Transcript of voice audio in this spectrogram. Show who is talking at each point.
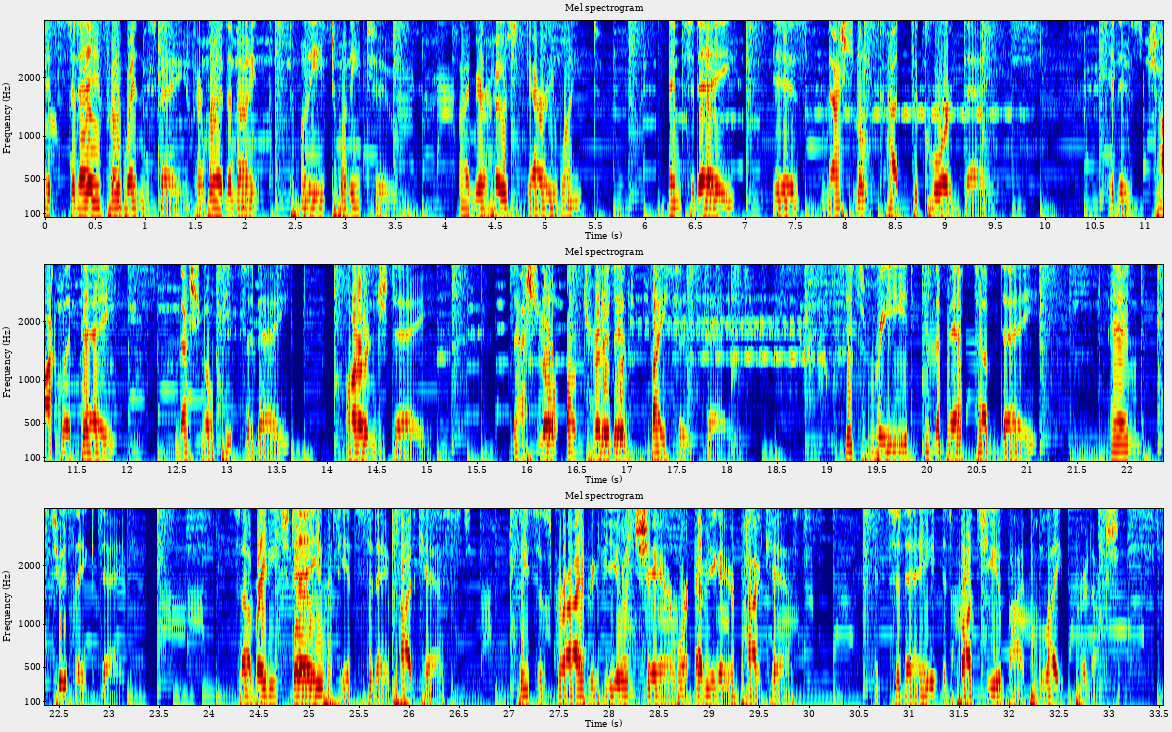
Speaker 1: It's today for Wednesday, February the 9th, 2022. I'm your host, Gary White, and today is National Cut the Cord Day. It is Chocolate Day, National Pizza Day, Orange Day, National Alternative Vices Day. It's Read in the Bathtub Day and Toothache Day. Celebrate each day with the It's Today podcast. Please subscribe, review, and share wherever you get your podcasts. It's Today is brought to you by Polite Productions.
